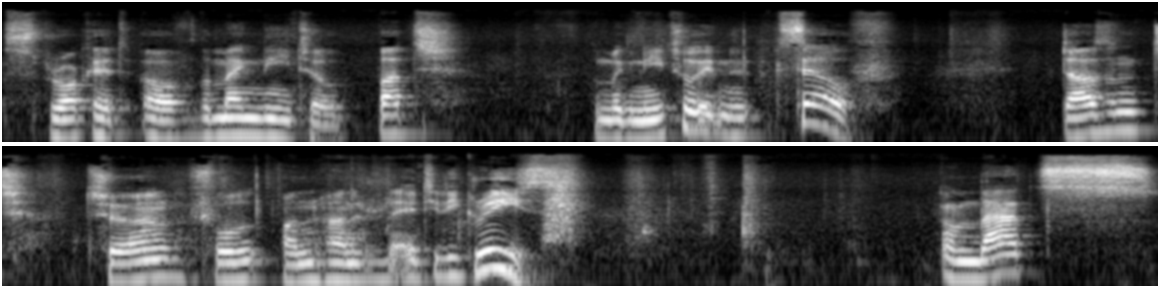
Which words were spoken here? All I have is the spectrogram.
sprocket of the magneto. But the magneto in itself doesn't turn full 180 degrees. And that's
